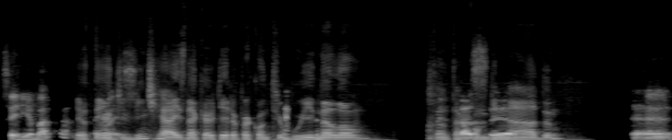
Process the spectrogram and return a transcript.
Seria bacana. Eu tenho aqui 20 reais na carteira para contribuir, Nalon. Né, então tá, tá combinado. É,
